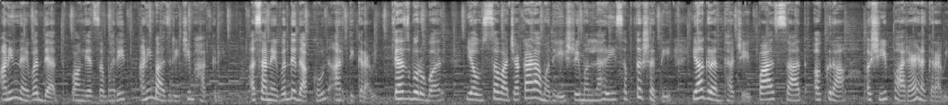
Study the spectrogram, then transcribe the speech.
आणि नैवेद्यात वांग्याचं भरीत आणि बाजरीची भाकरी असा नैवेद्य दाखवून आरती करावी. त्याचबरोबर या उत्सवाच्या काळामध्ये श्री मल्हारी सप्तशती या ग्रंथाचे पाच सात अकरा अशी पारायण करावी.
